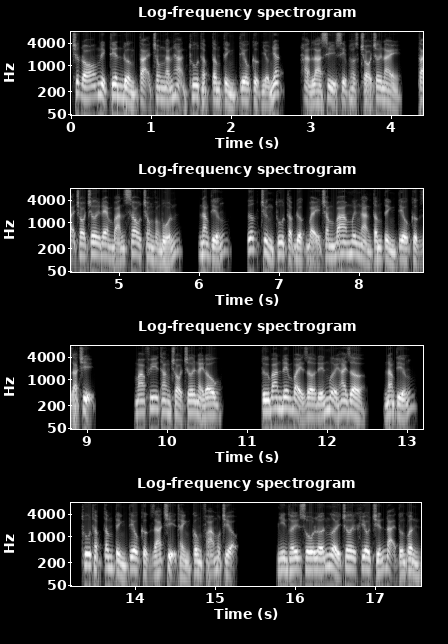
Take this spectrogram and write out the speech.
Trước đó nghịch thiên đường tại trong ngắn hạn thu thập tâm tình tiêu cực nhiều nhất, hẳn là xì xịp hợp trò chơi này, tại trò chơi đem bán sau trong vòng bốn, năm tiếng, ước chừng thu thập được bảy trăm ba mươi tâm tình tiêu cực giá trị. Mà phi thăng trò chơi này đâu? Từ ban đêm bảy giờ đến mười hai giờ, năm tiếng, thu thập tâm tình tiêu cực giá trị thành công phá một triệu. Nhìn thấy số lớn người chơi khiêu chiến đại tướng quân,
